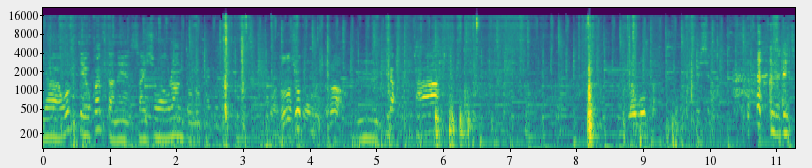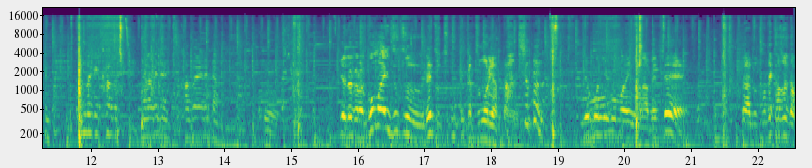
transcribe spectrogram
いやおってよかったね。最初はおらんと思ったけど。どうしようか思ったな。うん。いやああ何持った。よいしょ こんだけ数並べないと数えれたのに。うん。いやだから5枚ずつ列作ってたつもりやった。そうなの？横に5枚並べてあと縦数えたら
